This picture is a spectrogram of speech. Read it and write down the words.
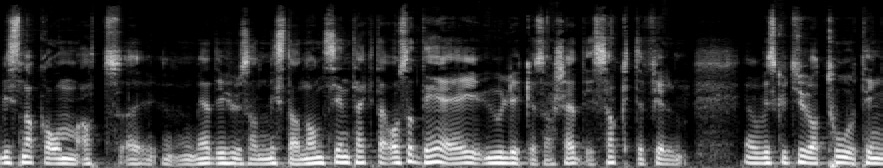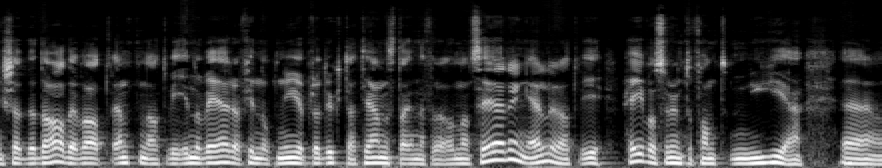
vi snakka om at eh, mediehusene mista annonseinntekter. Også det er en ulykke som har skjedd i sakte film. Vi skulle tro at to ting skjedde da. Det var at enten at vi innoverer og finner opp nye produkter og tjenester innenfor annonsering, eller at vi heiv oss rundt og fant nye eh,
